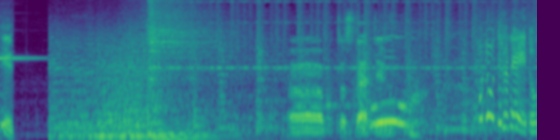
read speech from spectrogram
I got it. Uh, what does that do? Ho tutti da detto.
